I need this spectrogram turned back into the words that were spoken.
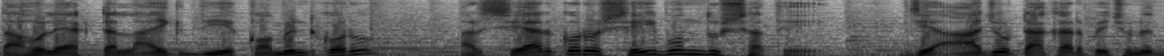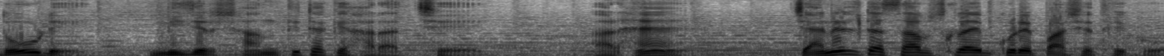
তাহলে একটা লাইক দিয়ে কমেন্ট করো, আর শেয়ার করো সেই বন্ধুর সাথে, যে আজও টাকার পেছনে দৌড়ে নিজের শান্তিটাকে হারাচ্ছে। আর হ্যাঁ চ্যানেলটা সাবস্ক্রাইব করে পাশে থেকো,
